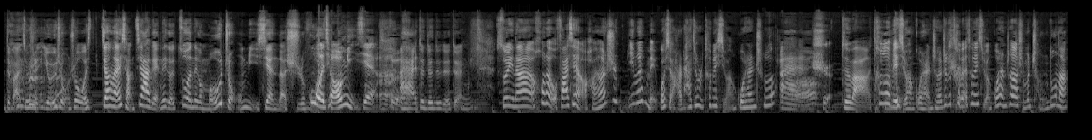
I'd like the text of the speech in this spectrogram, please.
对吧？就是有一种说我将来想嫁给那个做那个某种米线的师傅，过桥米线啊。哎，对对对对对。所以呢，后来我发现啊，好像是因为美国小孩他就是特别喜欢过山车，哎，是对吧？特别喜欢过山车，这个特别特别喜欢过山车到什么程度呢？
